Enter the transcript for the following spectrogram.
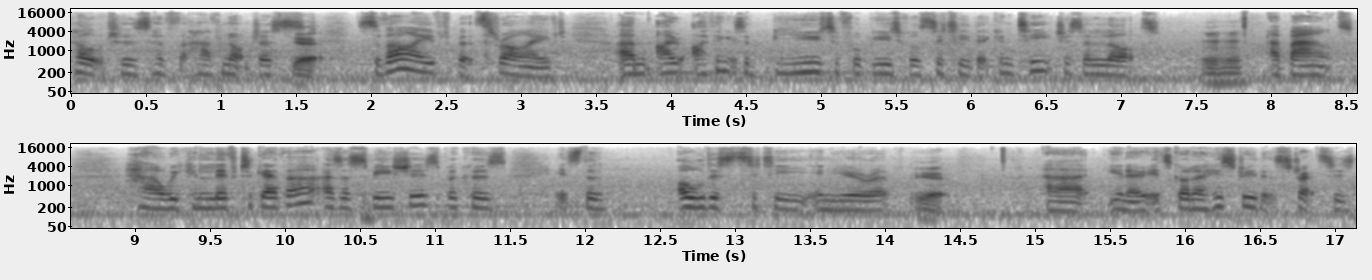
cultures have, have not just Yeah. survived but thrived. Um, I, I think it's a beautiful, beautiful city that can teach us a lot about how we can live together as a species because it's the oldest city in Europe. Yeah, Uh, you know, it's got a history that stretches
